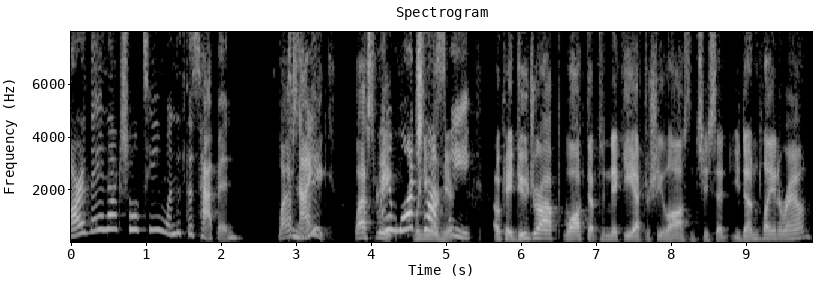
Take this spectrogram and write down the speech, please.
Are they an actual team? When did this happen? Last Tonight? week. Last week. I didn't watch last week. Okay, Doudrop walked up to Nikki after she lost and she said, You done playing around?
